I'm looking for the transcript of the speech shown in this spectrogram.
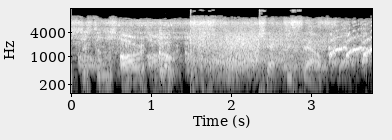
systems are go. Check this out.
